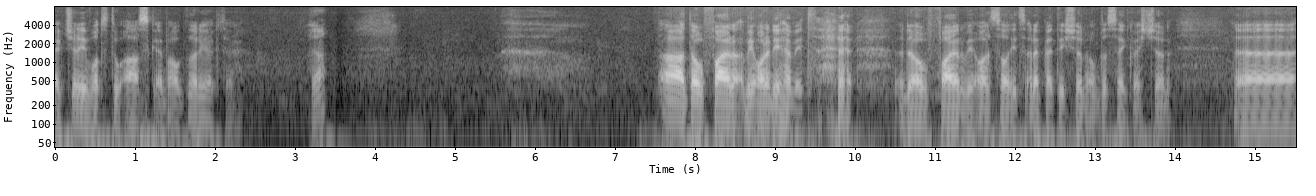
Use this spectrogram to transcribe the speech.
actually what to ask about the reactor. Yeah. Ah, Dow fire, we already have it. Dow fire, we also it's a repetition of the same question. Uh,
